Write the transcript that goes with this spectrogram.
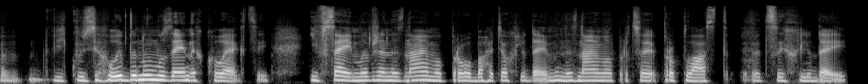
в якусь глибину музейних колекцій. І все. І ми вже не знаємо про багатьох людей. Ми не знаємо про це, про пласт е, цих людей.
